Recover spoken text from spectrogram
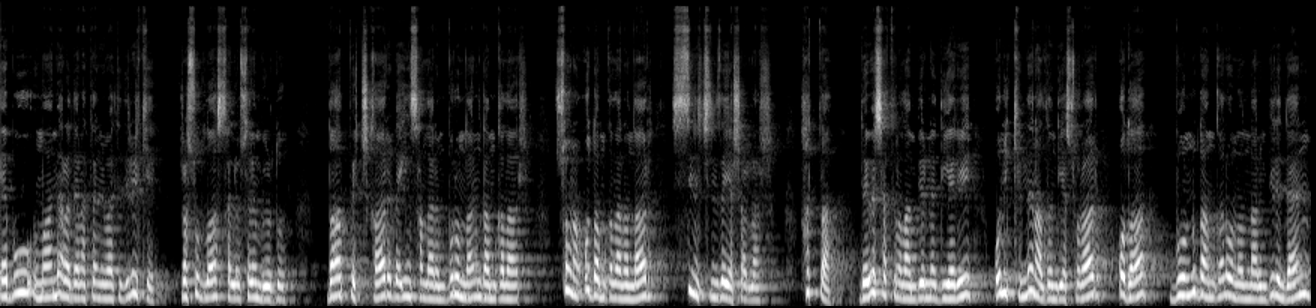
Ebu Umame radıyallahu rivayet edilir ki Resulullah sallallahu aleyhi ve sellem buyurdu. Dabbe çıkar ve insanların burunlarını damgalar. Sonra o damgalananlar sizin içinizde yaşarlar. Hatta deve satın alan birine diğeri onu kimden aldın diye sorar. O da burnu damgalı olanların birinden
